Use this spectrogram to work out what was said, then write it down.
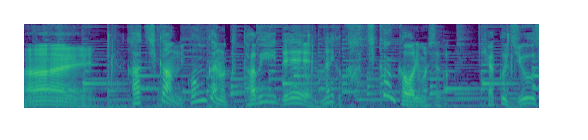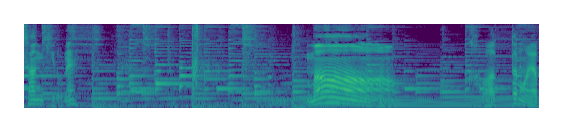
ど。はい。価値観、今回の旅で何か価値観変わりましたか ?113 キロね。まあ、変わったのはやっ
